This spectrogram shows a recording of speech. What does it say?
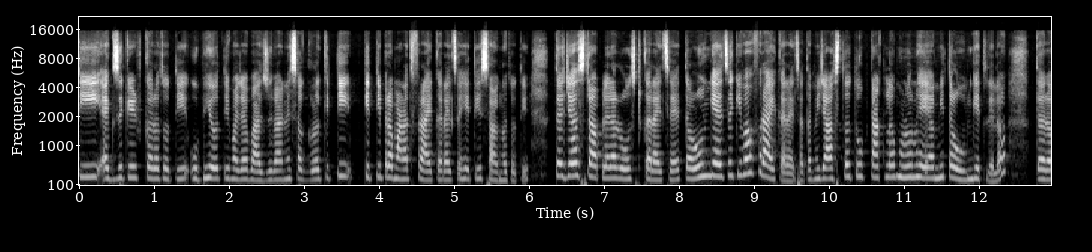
ती एक्झिक्यूट करत होती उभी होती माझ्या बाजूला आणि सगळं किती किती प्रमाणात फ्राय करायचं हे ती सांगत होती. तर जस्ट आपल्याला रोस्ट करायचं आहे तळून घ्यायचं किंवा फ्राय करायचं. आता मी जास्त तूप टाकलं म्हणून हे आम्ही तळून घेतलेलं. तर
